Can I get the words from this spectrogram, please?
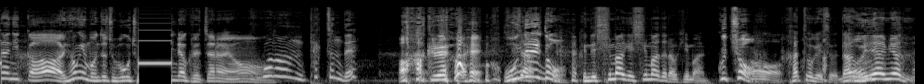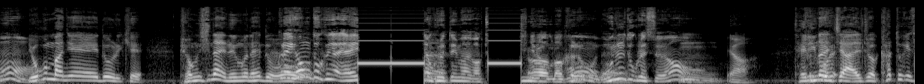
하니까 형이 먼저 저보고 X이라고 그랬잖아요. 그거는 팩트인데? 아, 그래요? 네. 오늘도. 근데 심하게 심하더라고, 기만. 그쵸? 어, 카톡에서. 난 어? 왜냐면, 어. 요금 많이 해도 이렇게 병신아 이런 건 해도. 그래, 형도 그냥 에이 그랬더니 막 X이라고 어, 막 그러고 네. 오늘도 그랬어요. 음. 야 데리고 데리고 이제 알죠. 카톡에서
